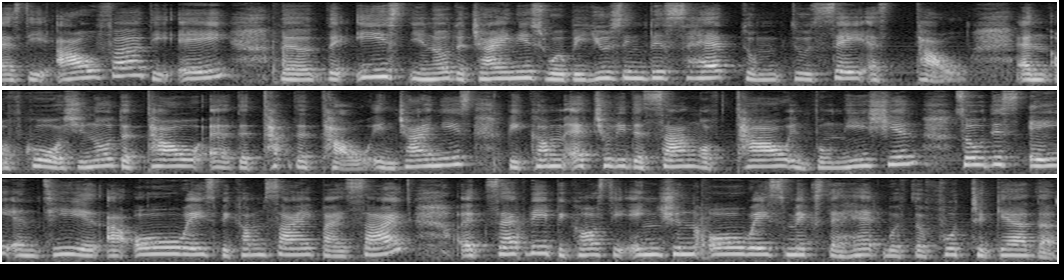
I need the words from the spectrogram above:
as the alpha, the A, the, the East, you know, the Chinese will be using this head to, to say as Tao. And of course, you know, the Tao, uh, the, the Tao in Chinese become actually the sound of Tao in Phoenician. So this A and T are always become side by side, exactly because the ancient always mix the head with the foot together.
